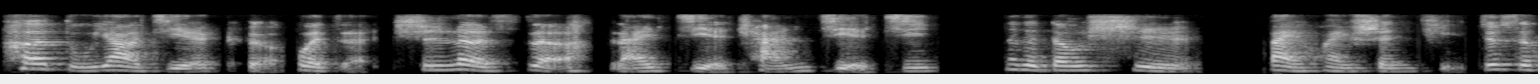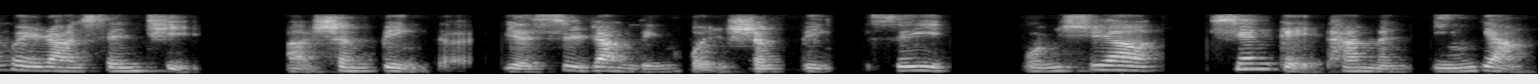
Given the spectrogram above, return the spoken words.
喝毒药解渴或者吃乐色来解馋解饥，那个都是败坏身体，就是会让身体。啊，生病的也是让灵魂生病，所以我们需要先给他们营养、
